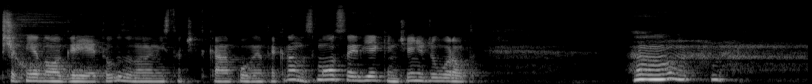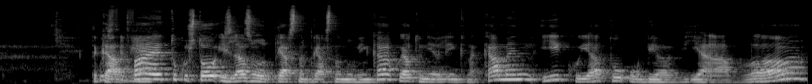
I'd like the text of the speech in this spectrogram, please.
Пишах ни едно агри е тук, за да не ни стърчи така на половината екран. The small idea can change the world. Така, Пуснем това е току-що излязла от прясна-прясна новинка, която ни е линк на Камен и която обявява...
